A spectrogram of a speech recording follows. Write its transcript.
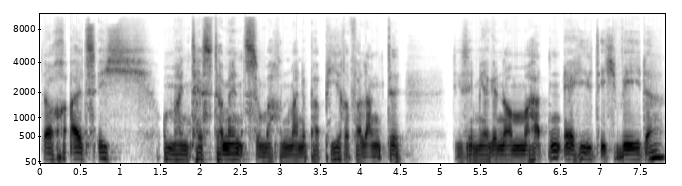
Doch als ich, um mein Testament zu machen, meine Papiere verlangte, die sie mir genommen hatten, erhielt ich weder,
